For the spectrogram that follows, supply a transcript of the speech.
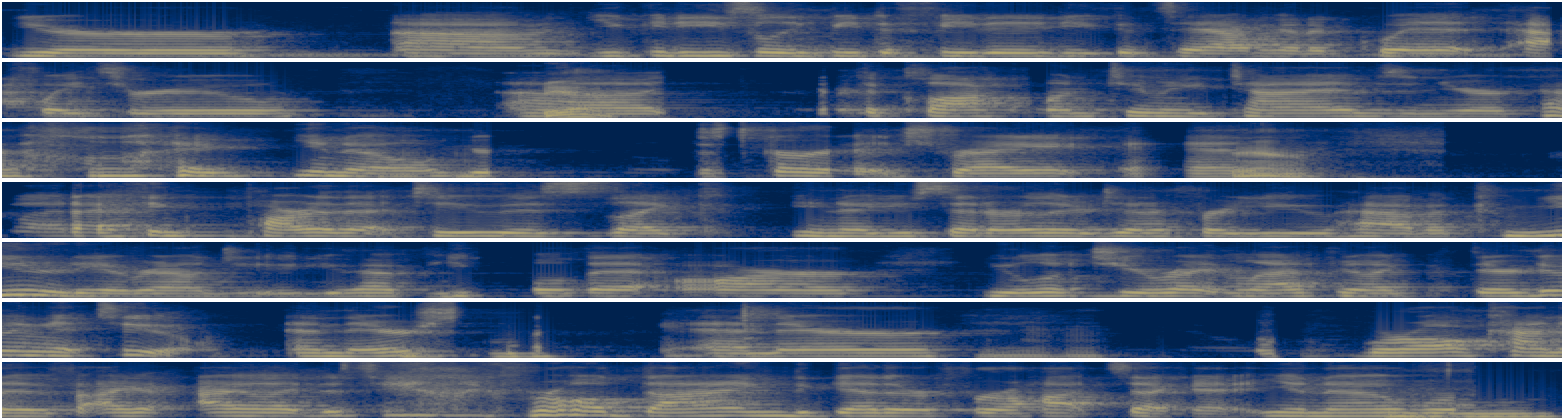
you're, um, you could easily be defeated. You could say, "I'm going to quit" halfway through. Uh, yeah. The clock one too many times, and you're kind of like, you know, mm-hmm. you're discouraged, right? And yeah. But I think part of that too is like, you know, you said earlier, Jennifer, you have a community around you. You have people that are, you look to your right and left, and you're like, they're doing it too. And they're, mm-hmm. and they're, mm-hmm. we're all kind of, I, I like to say, like, we're all dying together for a hot second, you know, mm-hmm. we're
